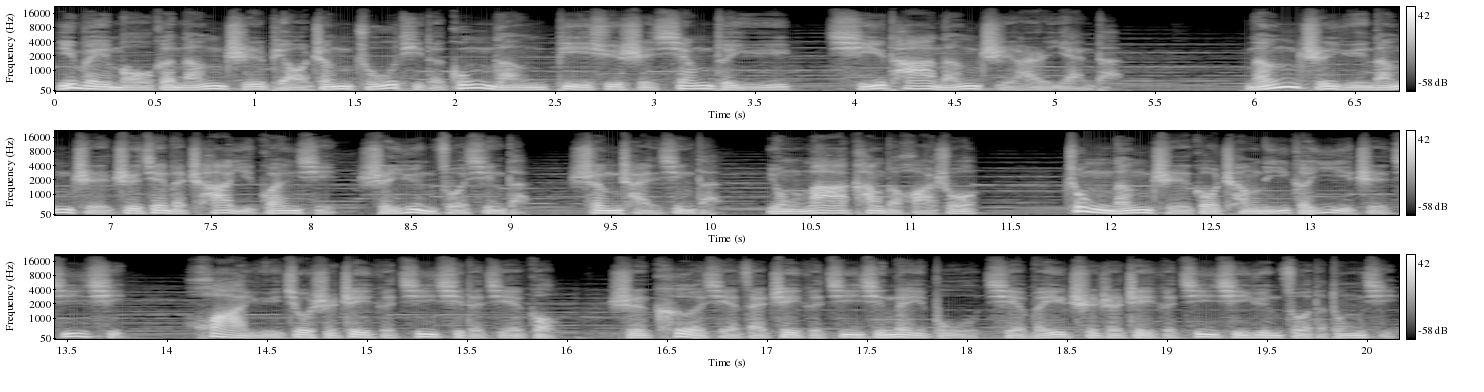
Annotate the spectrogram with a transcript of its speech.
因为某个能指表征主体的功能必须是相对于其他能指而言的。能指与能指之间的差异关系是运作性的，生产性的。用拉康的话说，重能只构成了一个意志机器，话语就是这个机器的结构，是刻写在这个机器内部且维持着这个机器运作的东西，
